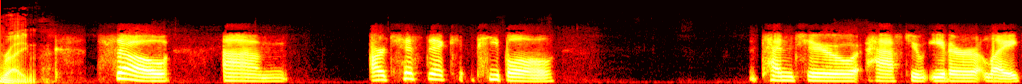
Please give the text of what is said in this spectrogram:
Right. So, um, artistic people tend to have to either like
